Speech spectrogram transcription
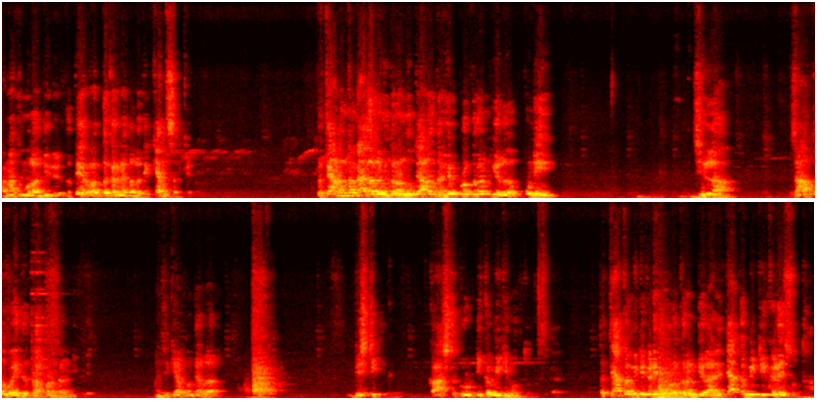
अनाथ मुलाला दिलेलं होतं ते रद्द करण्यात आलं ते कॅन्सल केलं. तर त्यानंतर काय झालं मित्रांनो? त्यानंतर हे प्रकरण गेलं पुणे जिल्हा जात वैधता पडताळणीकडे म्हणजे की आपण त्याला डिस्ट्रिक्ट कास्ट कृती कमिटी म्हणतो. तर त्या कमिटीकडे हे प्रकरण गेलं आणि त्या कमिटीकडे सुद्धा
